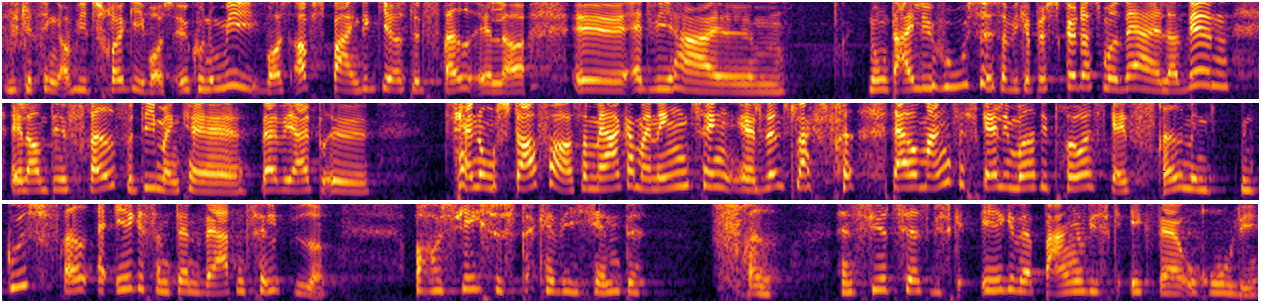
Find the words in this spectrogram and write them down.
vi kan tænke, at vi er trygge i vores økonomi, vores opsparing, det giver os lidt fred, eller øh, at vi har øh, nogle dejlige huse, så vi kan beskytte os mod vejr eller vind, eller om det er fred, fordi man kan, hvad ved jeg, øh, tage nogle stoffer, og så mærker man ingenting, eller den slags fred. Der er jo mange forskellige måder, vi prøver at skabe fred, men, men Guds fred er ikke som den verden tilbyder. Og hos Jesus, der kan vi hente fred. Han siger til os, at vi skal ikke være bange, vi skal ikke være urolige.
